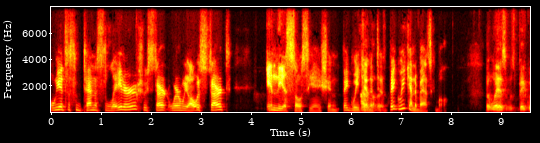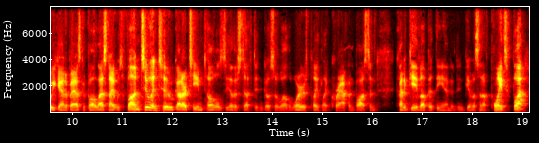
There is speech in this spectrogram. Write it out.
We'll get to some tennis later. Should we start where we always start? In the association. Big weekend of big weekend of basketball. It was. It was big weekend of basketball. Last night was fun. Two and two. Got our team totals. The other stuff didn't go so well. The Warriors played like crap, and Boston kind of gave up at the end. It didn't give us enough points, but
